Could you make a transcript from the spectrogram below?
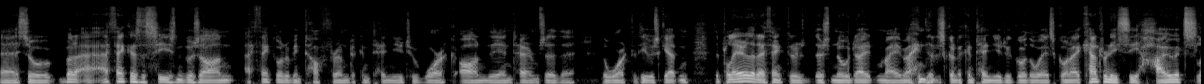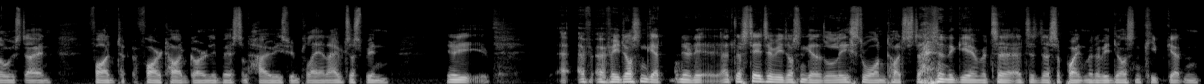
Uh, so, but I, I, think as the season goes on, I think it would have been tough for him to continue to work on the in terms of the the work that he was getting. The player that I think there's there's no doubt in my mind that it's going to continue to go the way it's going. I can't really see how it slows down for, for Todd Gurley based on how he's been playing. I've just been, you know if, if he doesn't get nearly at this stage, if he doesn't get at least one touchdown in the game, it's a it's a disappointment. If he doesn't keep getting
